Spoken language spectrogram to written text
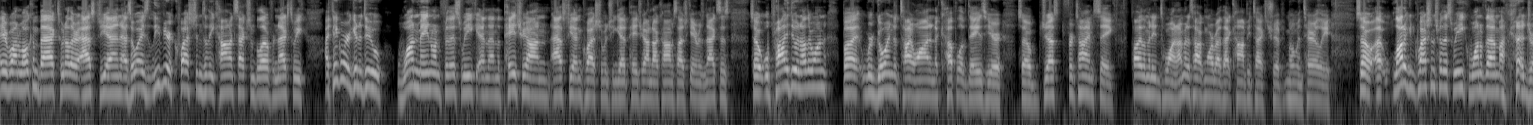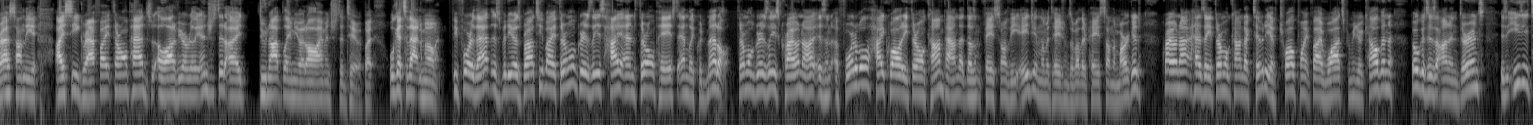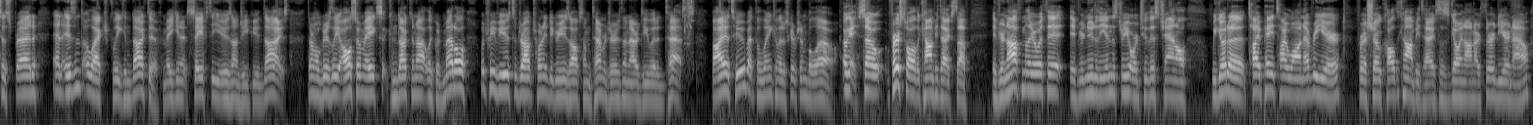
Hey everyone, welcome back to another Ask GN. As always, leave your questions in the comment section below for next week. I think we're going to do one main one for this week and then the Patreon Ask GN question, which you can get patreon.com slash gamersnexus. So we'll probably do another one, but we're going to Taiwan in a couple of days here. So just for time's sake, probably limited to one. I'm going to talk more about that Computex trip momentarily. So uh, a lot of good questions for this week. One of them I'm going to address on the IC graphite thermal pads. A lot of you are really interested. I do not blame you at all. I'm interested too, but we'll get to that in a moment. Before that, this video is brought to you by Thermal Grizzly's high-end thermal paste and liquid metal. Thermal Grizzly's Kryonaut is an affordable, high-quality thermal compound that doesn't face some of the aging limitations of other pastes on the market. Kryonaut has a thermal conductivity of 12.5 watts per meter Kelvin, focuses on endurance, is easy to spread, and isn't electrically conductive, making it safe to use on GPU dies. Thermal Grizzly also makes Conductonaut liquid metal, which we've used to drop 20 degrees off some temperatures in our delidded tests. Buy a tube at the link in the description below. Okay, so first of all, the Computex stuff. If you're not familiar with it, if you're new to the industry or to this channel, we go to Taipei, Taiwan every year for a show called Computex. This is going on our third year now.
